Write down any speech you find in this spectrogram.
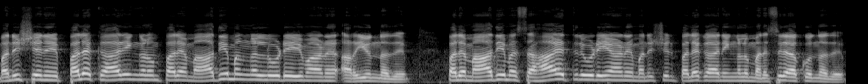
മനുഷ്യന് പല കാര്യങ്ങളും പല മാധ്യമങ്ങളിലൂടെയുമാണ് അറിയുന്നത്. പല മാധ്യമ സഹായത്തിലൂടെയാണ് മനുഷ്യൻ പല കാര്യങ്ങളും മനസ്സിലാക്കുന്നത്.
